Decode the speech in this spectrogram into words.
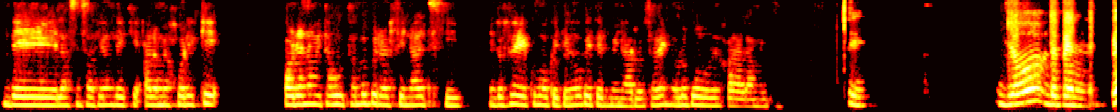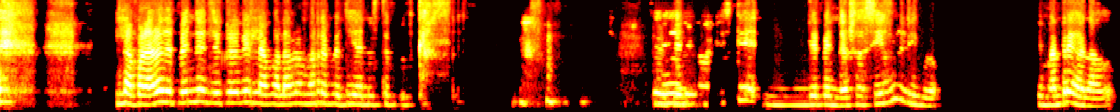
de la sensación de que a lo mejor es que ahora no me está gustando, pero al final sí. Entonces es como que tengo que terminarlo, ¿sabes? No lo puedo dejar a la mitad. sí. Yo, depende. La palabra depende, yo creo que es la palabra más repetida en este podcast. Pero es que depende, o sea, si es un libro que me han regalado,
